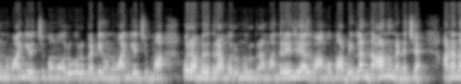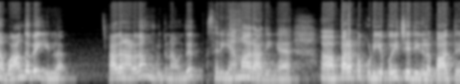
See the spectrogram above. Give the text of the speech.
ஒன்று வாங்கி வச்சுப்போமா? ஒரு ஒரு கட்டி ஒன்று வாங்கி வச்சுப்போமா? ஒரு ஐம்பது கிராம் ஒரு நூறு கிராம் அந்த ரேஞ்சிலேயாவது வாங்குவோமா? அப்படின்லாம் நானும் நினச்சேன். ஆனால் நான் வாங்கவே இல்லை. அதனால தான் உங்களுக்கு நான் வந்து சரி ஏமாறாதீங்க. பரப்பக்கூடிய பொய் செய்திகளை பார்த்து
